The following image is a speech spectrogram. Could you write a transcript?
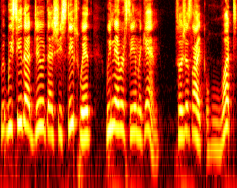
We, we see that dude that she sleeps with. We never see him again. So it's just like what?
